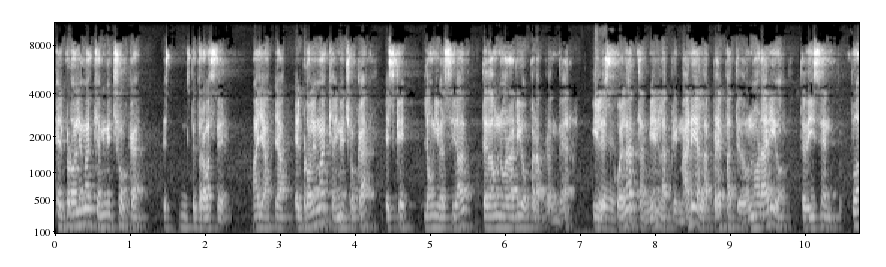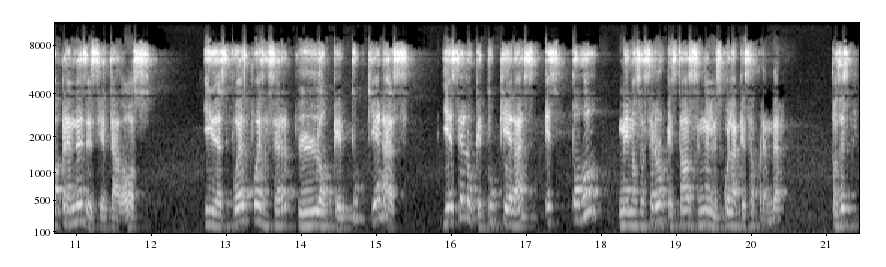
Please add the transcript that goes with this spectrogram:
El problema que a mí me choca, es, te trabaste, Ah, ya, ya. El problema que a mí me choca es que la universidad te da un horario para aprender y la escuela también, la primaria, la prepa te da un horario. Te dicen, tú aprendes de 7 a 2 y después puedes hacer lo que tú quieras. Y ese lo que tú quieras es todo menos hacer lo que estabas haciendo en la escuela, que es aprender. Entonces,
